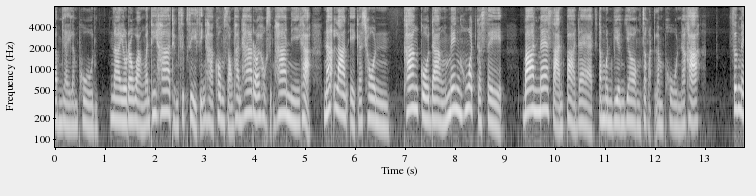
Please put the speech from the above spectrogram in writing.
ลำไยลำพูนในระหว่างวันที่ 5 ถึง 14 สิงหาคม 2565 นี้ค่ะ ณ ลานเอกชน ข้างโกดังเม่งหวดเกษตร บ้านแม่สารป่าแดด ตำบลเวียงยอง จังหวัดลำพูนนะคะ ซึ่งใน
